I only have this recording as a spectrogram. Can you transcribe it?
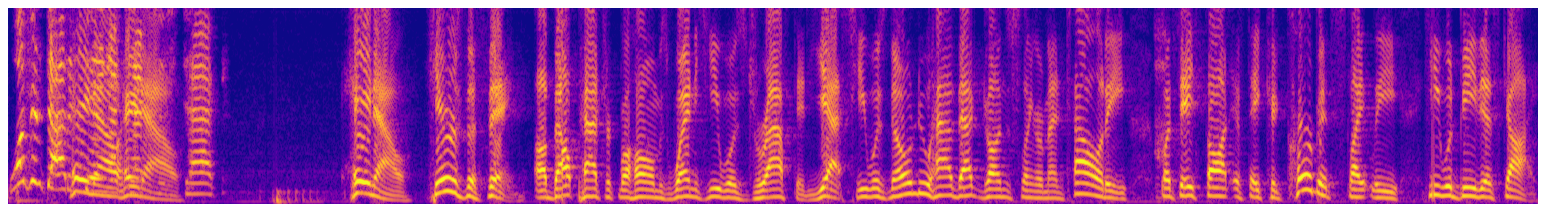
Wasn't that a hey thing now, at hey Texas now. Tech? Hey now, here's the thing. about Patrick Mahomes when he was drafted. Yes, he was known to have that gunslinger mentality, but they thought if they could curb it slightly, he would be this guy.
